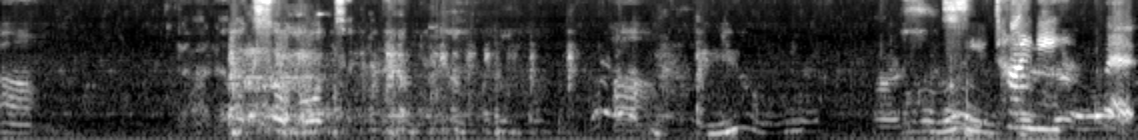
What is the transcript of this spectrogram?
Um, God, I look so old today. Um, let's see, tiny, quit.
